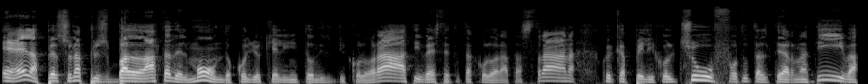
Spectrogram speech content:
è la persona più sballata del mondo, con gli occhialini tondi tutti colorati, veste tutta colorata strana, coi capelli col ciuffo, tutta alternativa,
